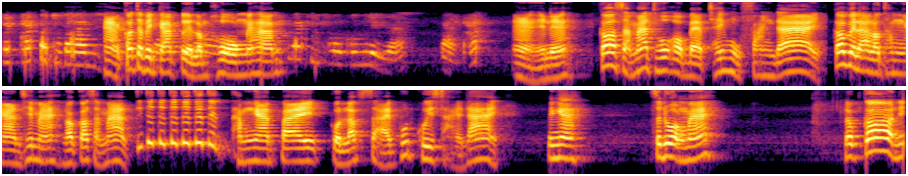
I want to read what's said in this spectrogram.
เช็คแพ็คปัจจุบันอะก็จะเป็นการเปิดลำโพงนะครับเช็คนาทีโทรคงเหลือจ่ายค่าอ่าเห็นไหม ก็สามารถโทรออกแบบใช้หูฟังได้ ก็เวลาเราทำงานใช่ไหมเราก็สามารถติ๊ดติ๊ดติ๊ดติ๊ดติ๊ดติ๊ดทำงานไปกดรับสายพูดคุยสายได้ เป็นไง สะดวกไหมแล้วก็ใน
